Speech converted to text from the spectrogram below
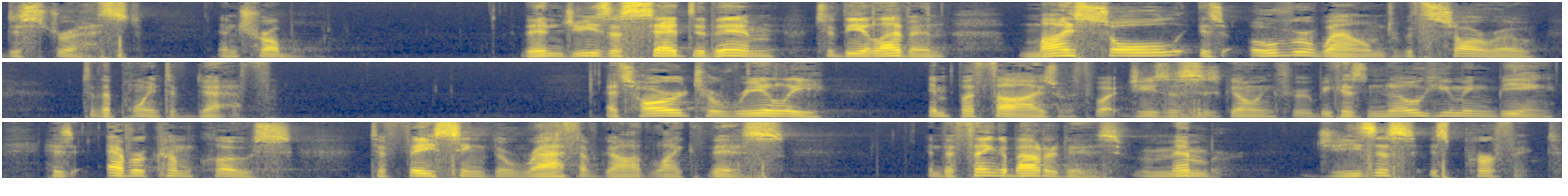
distressed and troubled. Then Jesus said to them, to the eleven, My soul is overwhelmed with sorrow to the point of death. It's hard to really empathize with what Jesus is going through because no human being has ever come close to facing the wrath of God like this. And the thing about it is, remember, Jesus is perfect.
